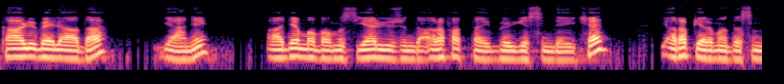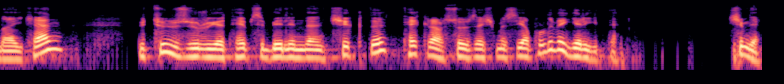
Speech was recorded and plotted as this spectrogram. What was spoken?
galübelada yani Adem babamız yeryüzünde Arafat bölgesindeyken Arap Yarımadası'ndayken bütün zürriyet hepsi belinden çıktı. Tekrar sözleşmesi yapıldı ve geri gitti. Şimdi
